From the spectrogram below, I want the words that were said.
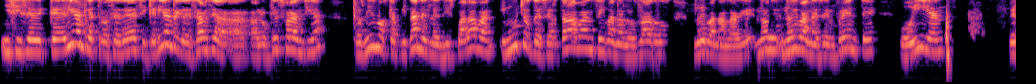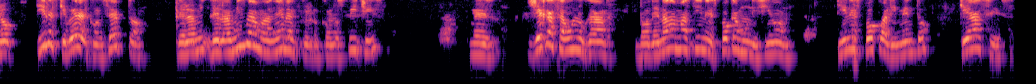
Y si se querían retroceder, si querían regresarse a, lo que es Francia, los mismos capitanes les disparaban y muchos desertaban, se iban a los lados, no iban a la no, no iban hacia enfrente, huían. Pero tienes que ver el concepto. De la, de la misma manera con, con los pichis, pues llegas a un lugar donde nada más tienes poca munición, tienes poco alimento, ¿qué haces?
